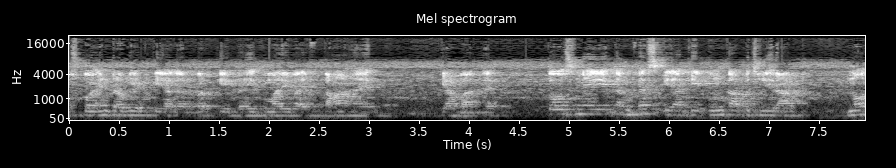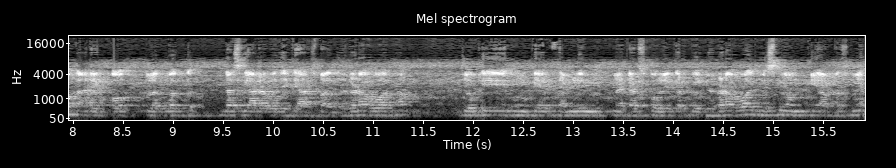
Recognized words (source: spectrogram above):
उसको इंटरोगेट किया घर पर कि भाई तुम्हारी वाइफ कहाँ है क्या बात है तो उसने ये कन्फेस किया कि उनका पिछली रात 9 तारीख को लगभग 10-11 बजे के आसपास झगड़ा हुआ था जो कि उनके फैमिली मैटर्स को लेकर कोई झगड़ा हुआ जिसमें उनकी आपस में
